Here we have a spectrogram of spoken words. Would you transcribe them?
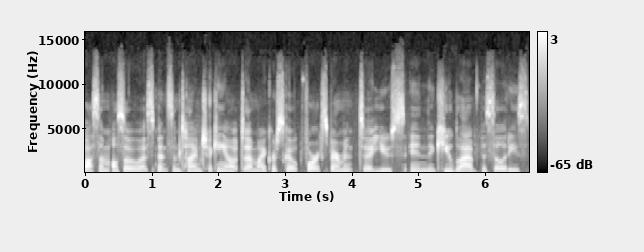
Fossum also uh, spent some time checking out a microscope for experiment uh, use in the Cube Lab facilities,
